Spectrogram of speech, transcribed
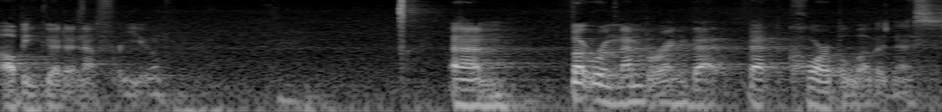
I'll be good enough for you. Um, but remembering that, that core belovedness.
